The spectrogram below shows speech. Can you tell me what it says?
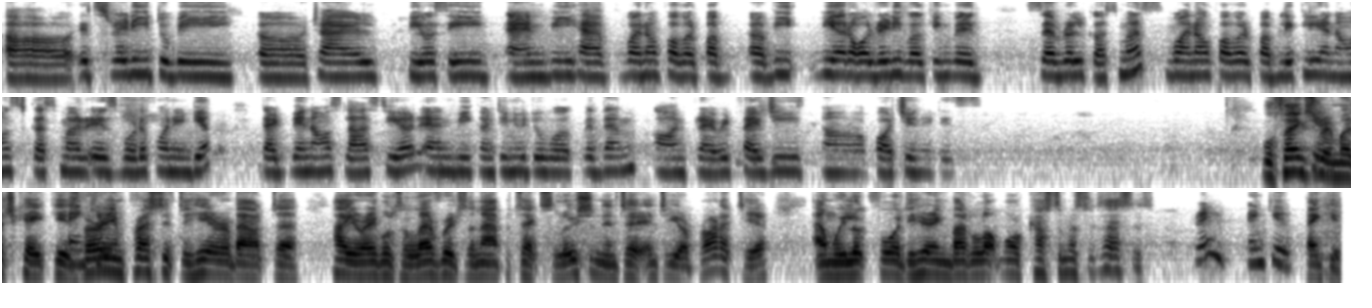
uh, it's ready to be uh, trial, POC, and we have one of our, pub, uh, we, we are already working with several customers. One of our publicly announced customer is Vodafone India that we announced last year, and we continue to work with them on private 5G uh, opportunities. Well, thanks Thank very much, Kate. It's Thank very you. impressive to hear about uh, how you're able to leverage the Napatech solution into, into your product here. And we look forward to hearing about a lot more customer successes. Great. Thank you. Thank you.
